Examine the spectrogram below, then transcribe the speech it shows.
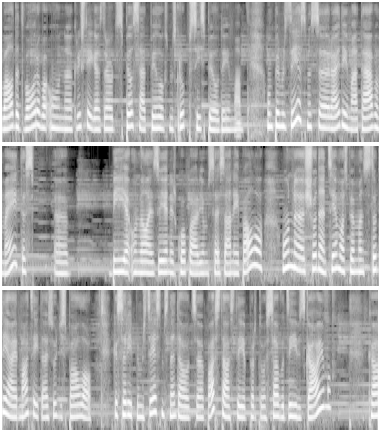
Valda Dvorova un eh, Kristīgās draudzes pilsētu pielūgsmas grupas izpildījumā. Un pirms dziesmas eh, raidījumā Tēva meitas uh, bija un vēl aizvien ir kopā ar jums Sānija Palo, un šodien ciemos pie manas studijā ir mācītājs Uģis Palo, kas arī pirms dziesmas nedaudz pastāstīja par to savu dzīves gājumu, kā,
